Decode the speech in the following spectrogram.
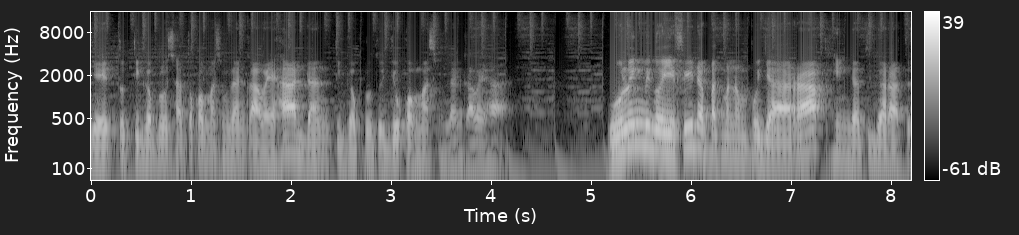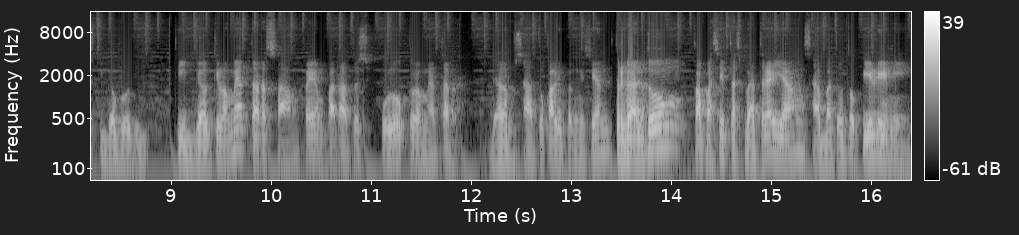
yaitu 31,9 kWh dan 37,9 kWh. Wuling Bingo EV dapat menempuh jarak hingga 333 km sampai 410 km dalam satu kali pengisian tergantung kapasitas baterai yang sahabat Toto pilih nih.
